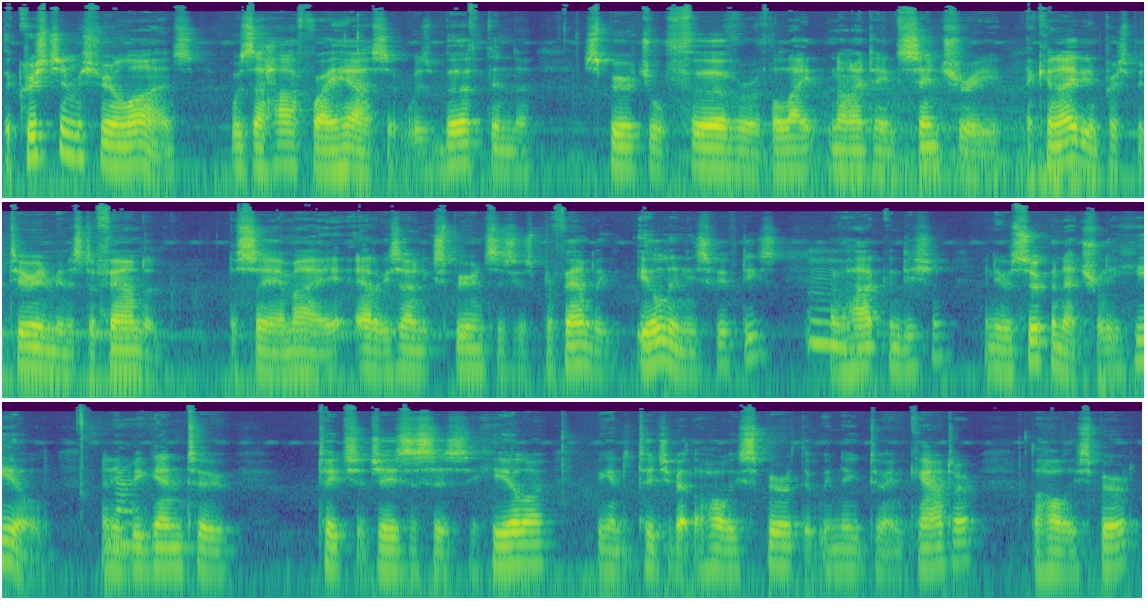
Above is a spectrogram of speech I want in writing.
the Christian Missionary Alliance was a halfway house. It was birthed in the spiritual fervour of the late 19th century. A Canadian Presbyterian minister founded the CMA out of his own experiences. He was profoundly ill in his 50s of a heart condition and he was supernaturally healed. And Right. he began to teach that Jesus is a healer, began to teach about the Holy Spirit, that we need to encounter the Holy Spirit.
